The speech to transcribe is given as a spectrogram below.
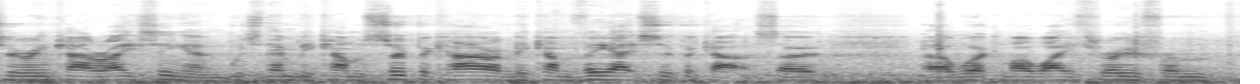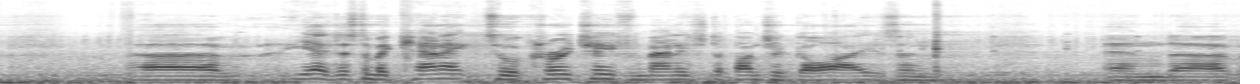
touring car racing, and which then becomes supercar and become V8 supercar. So, uh, worked my way through from uh, yeah, just a mechanic to a crew chief, and managed a bunch of guys, and and uh,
